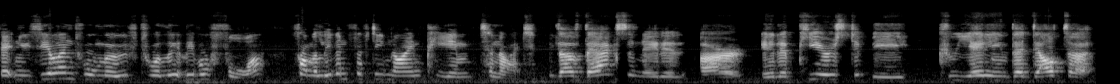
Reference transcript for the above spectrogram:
that New Zealand will move to alert level 4 from 11:59 p.m. tonight. The vaccinated are it appears to be creating the Delta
